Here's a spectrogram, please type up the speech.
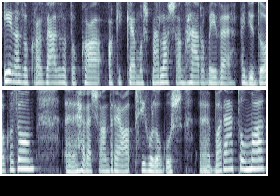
én azokkal az áldozatokkal, akikkel most már lassan három éve együtt dolgozom, Heves Andrea pszichológus barátommal,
